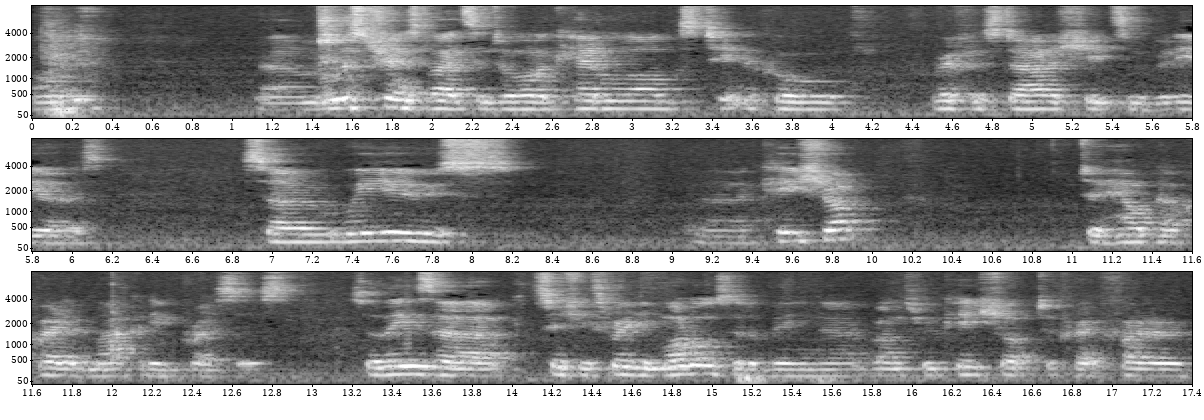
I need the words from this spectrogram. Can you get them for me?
only. Um, and this translates into a lot of catalogs, technical reference data sheets, and videos. So we use uh, KeyShot to help our creative marketing process. So these are essentially 3D models that have been uh, run through KeyShot to create photo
